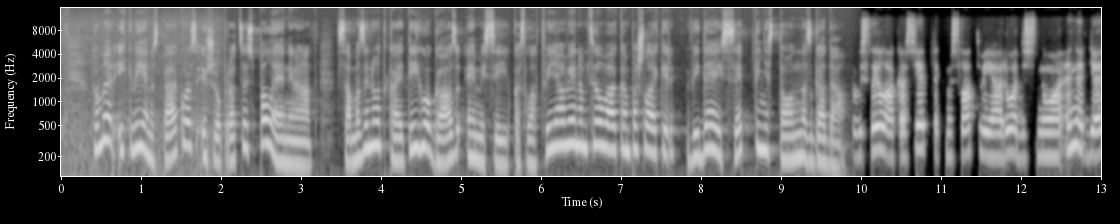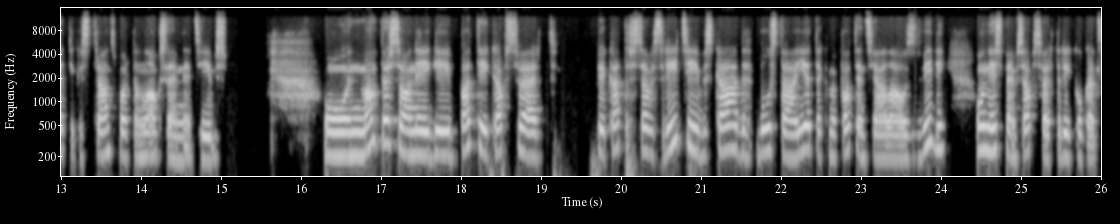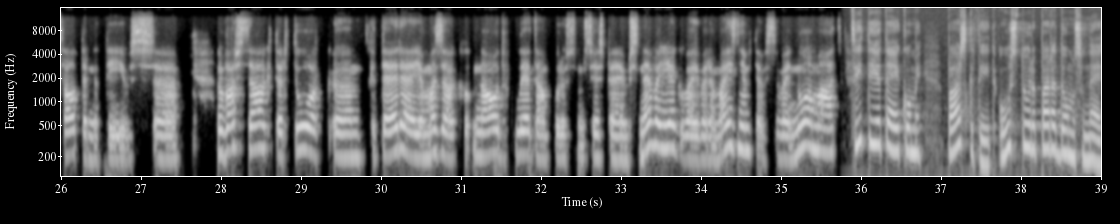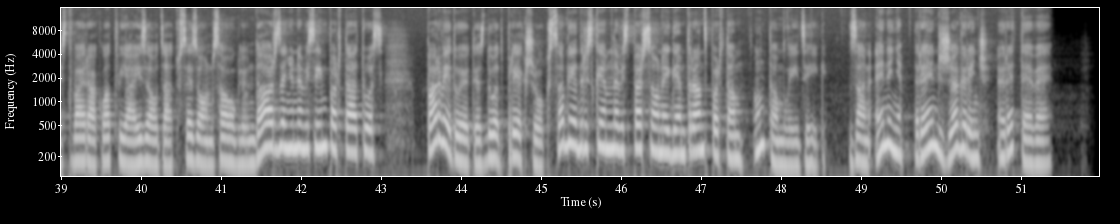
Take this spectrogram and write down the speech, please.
Tomēr ikviena spēkos ir šo procesu palēnināt, samazinot kaitīgo gāzu emisiju, kas Latvijā vienam cilvēkam pašlaik ir vidēji 7 tonnas gadā. Vislielākās ietekmes Latvijā rodas no enerģētikas, transporta un lauksaimniecības. Un man personīgi patīk apsvērt pie katras savas rīcības, kāda būs tā ietekme potenciālā uz vidi, un iespējams apsvērt arī kaut kādas alternatīvas. Eh, nu, var sākt ar to, um, ka tērējam mazāk naudu lietām, kuras mums iespējams nevajag, vai varam aizņemt vai nomāt. Citi ieteikumi - pārskatīt uztura paradumus un ēst vairāk Latvijā izaudzētu sezonas augļu un dārzeņu, nevis importētos Pārvietojoties dod priekšroku sabiedriskiem, nevis personīgiem transportam un tam līdzīgi. Zana Eniņa, Rēnis Žagariņš, RTV.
